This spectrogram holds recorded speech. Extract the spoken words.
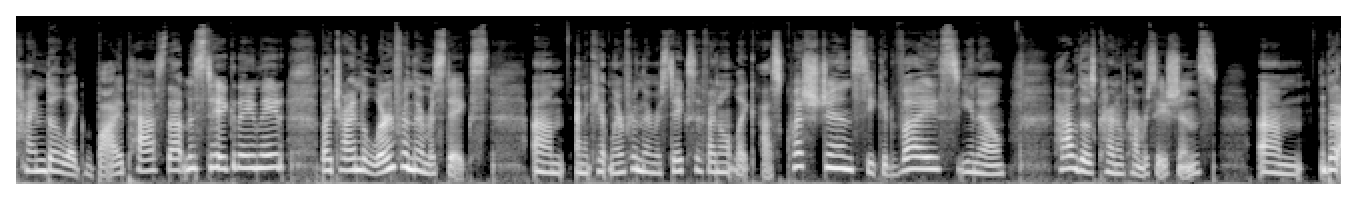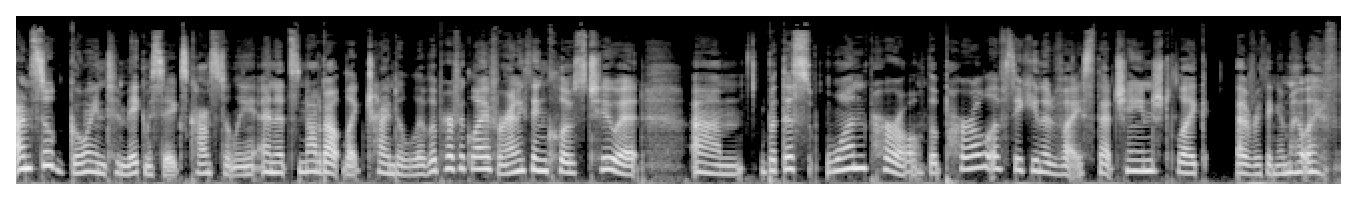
kind of like bypass that mistake they made by trying to learn from their mistakes. Um, and I can't learn from their mistakes if I don't like ask questions, seek advice, you know, have those kind of conversations. Um, but I'm still going to make mistakes constantly, and it's not about like trying to live a perfect life or anything close to it. Um, but this one pearl, the pearl of seeking advice that changed like everything in my life.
